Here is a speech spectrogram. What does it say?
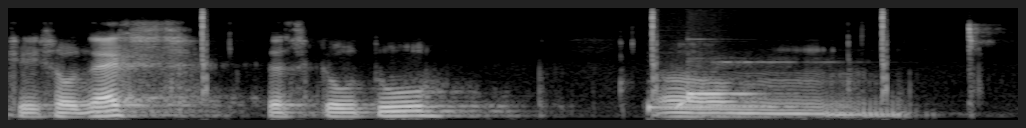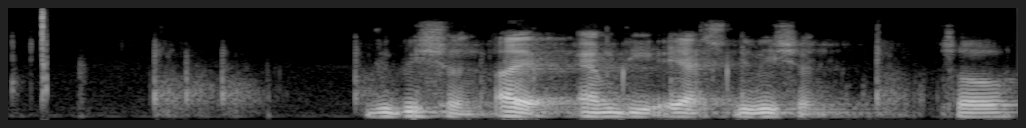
Okay so next let's go to um, division. I MD yes division. So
